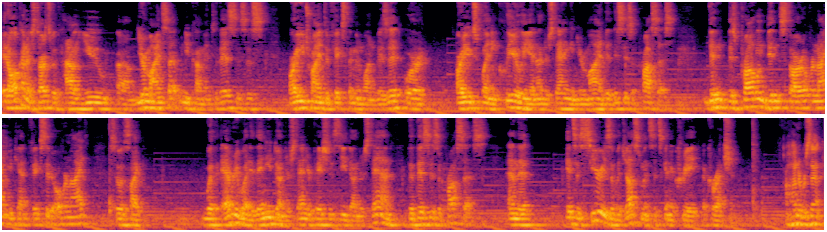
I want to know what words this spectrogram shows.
it all kind of starts with how you, um, your mindset when you come into this. Is this, are you trying to fix them in one visit, or are you explaining clearly and understanding in your mind that this is a process? Didn't this problem didn't start overnight. You can't fix it overnight. So it's like with everybody, they need to understand. Your patients need to understand that this is a process and that it's a series of adjustments that's going to create a correction. 100%.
